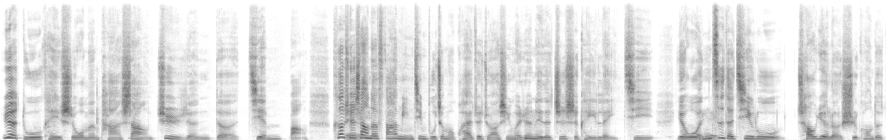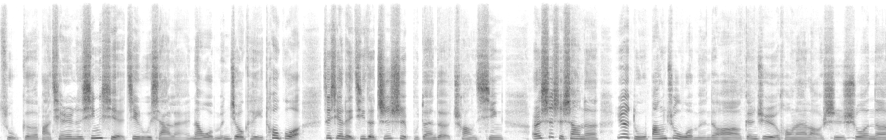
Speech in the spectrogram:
阅读可以使我们爬上巨人的肩膀。科学上的发明进步这么快，最主要是因为人类的知识可以累积，有文字的记录。超越了时空的阻隔，把前人的心血记录下来，那我们就可以透过这些累积的知识，不断的创新。而事实上呢，阅读帮助我们的啊，根据红兰老师说呢，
